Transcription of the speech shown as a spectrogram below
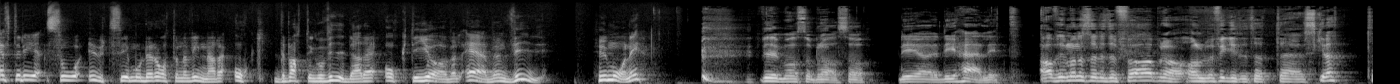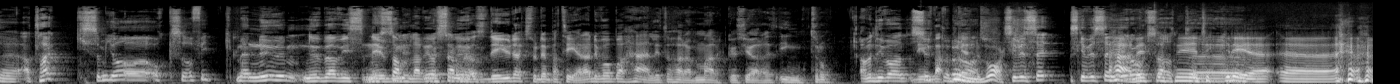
Efter det så utser moderatorn en vinnare och debatten går vidare och det gör väl även vi. Hur mår ni? Vi mår så bra så det är, det är härligt. Ja, vi mår nästan lite för bra. Oliver fick ett litet äh, skrattattack som jag också fick. Men nu, nu, börjar vi, nu, samlar vi nu oss. samlar vi nu. oss. Det är ju dags för att debattera. Det var bara härligt att höra Marcus göra ett intro. Ja, men det var är superbra. underbart. Ska vi, ska vi säga Härligt också att ni eh, tycker det. eh,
